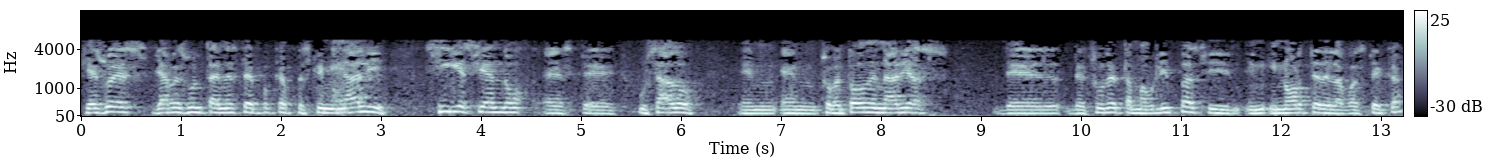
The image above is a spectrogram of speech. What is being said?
que eso es ya resulta en esta época pues criminal y sigue siendo este usado en, en sobre todo en áreas del, sur de Tamaulipas y, norte de la Huasteca,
